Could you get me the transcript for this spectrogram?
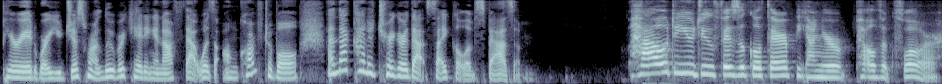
period where you just weren't lubricating enough that was uncomfortable. And that kind of triggered that cycle of spasm. How do you do physical therapy on your pelvic floor?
